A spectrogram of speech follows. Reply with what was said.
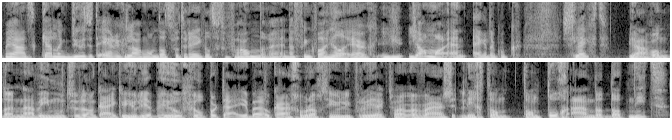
Maar ja, het, kennelijk duurt het erg lang om dat soort regels te veranderen. En dat vind ik wel heel erg jammer en eigenlijk ook slecht. Ja, want naar wie moeten we dan kijken? Jullie hebben heel veel partijen bij elkaar gebracht in jullie project. Maar waar ligt dan, dan toch aan dat dat niet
